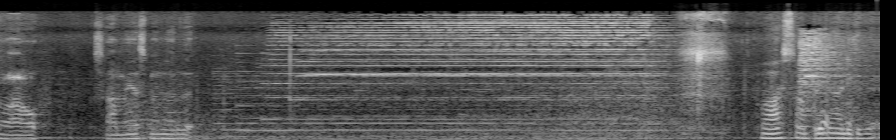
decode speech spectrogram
வாவ். செம்மையாக ஸ்மெல் வருது. வாசம் அப்படி தான் அடிக்குது.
